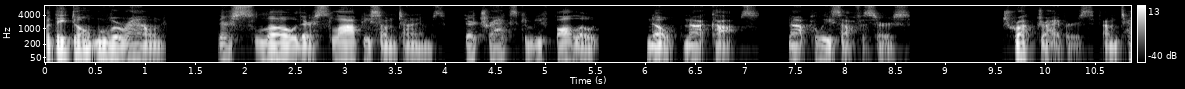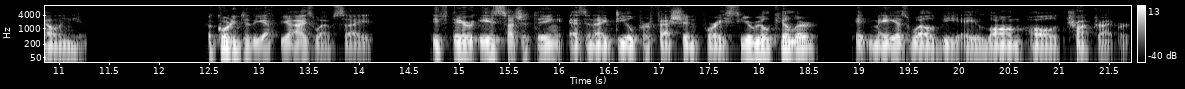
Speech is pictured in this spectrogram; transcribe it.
But they don't move around. They're slow, they're sloppy sometimes. Their tracks can be followed. No, not cops, not police officers. Truck drivers, I'm telling you. According to the FBI's website, if there is such a thing as an ideal profession for a serial killer, it may as well be a long haul truck driver.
